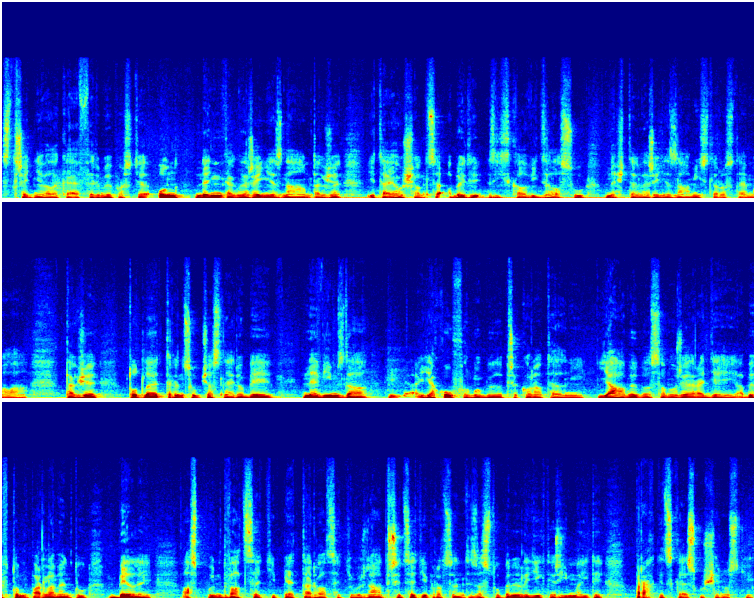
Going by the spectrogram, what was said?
středně velké firmy, prostě on není tak veřejně znám, takže i ta jeho šance, aby získal víc hlasů, než ten veřejně známý starosta je malá. Takže tohle je trend současné doby. Nevím, zda jakou formu byl překonatelný. Já bych byl samozřejmě raději, aby v tom parlamentu byli aspoň 25, 20, možná 30 zastoupeny lidi, kteří mají ty praktické zkušenosti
